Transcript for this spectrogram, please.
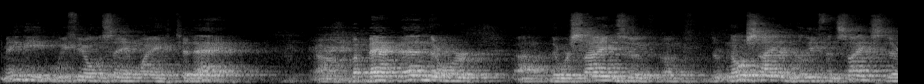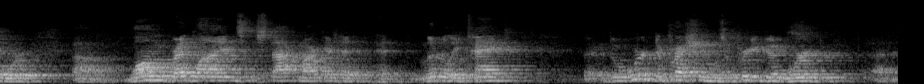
Maybe we feel the same way today. Um, but back then, there were, uh, there were signs of, of no sign of relief in sights. There were uh, long bread lines. The stock market had, had literally tanked. The word depression was a pretty good word, uh,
